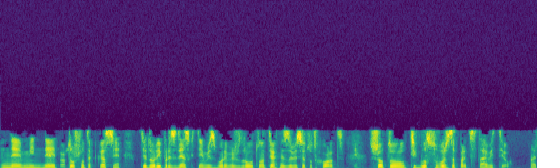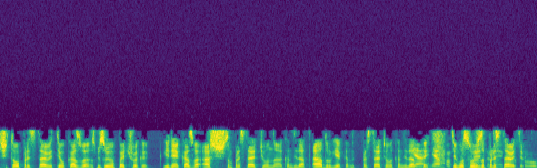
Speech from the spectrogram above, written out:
Не, е не, ми не, е точно. точно така си. Те дори президентските им избори, между другото, на тях не зависят от хората. Е. Защото ти гласуваш за представител. Значи то представител казва, в смисъл има пет човека, един казва аз съм представител на кандидат А, другия представител на кандидат Б. Ти гласуваш за е представител.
